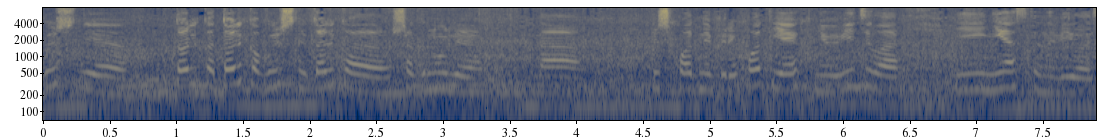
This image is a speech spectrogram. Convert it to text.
вышли, только-только вышли, только шагнули на пешеходный переход, я их не увидела и не остановилась.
